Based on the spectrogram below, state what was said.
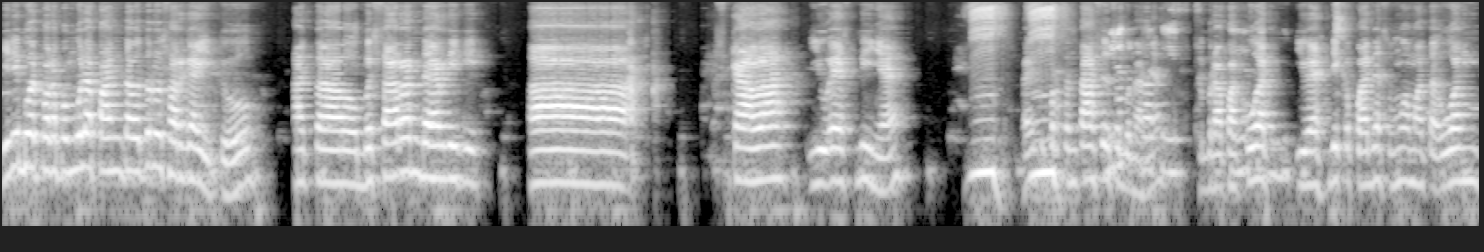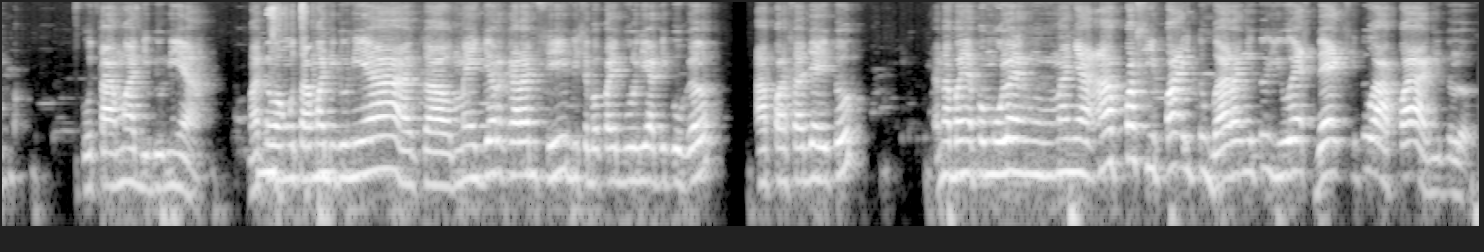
Jadi buat para pemula pantau terus harga itu atau besaran dari uh, skala USD-nya. Nah, itu persentase Iya, sebenarnya. itu. Seberapa Iya. kuat USD kepada semua mata uang utama di dunia. Mata uang utama di dunia atau major currency bisa Bapak Ibu lihat di Google apa saja itu. Karena banyak pemula yang nanya apa sih Pak itu barang itu USDX itu apa gitu loh.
